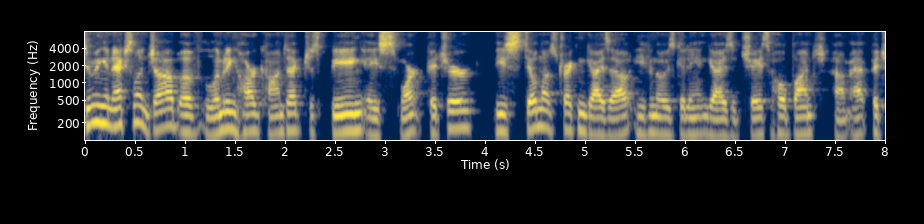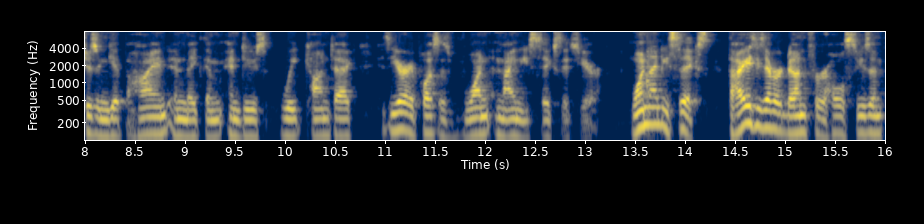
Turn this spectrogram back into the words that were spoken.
doing an excellent job of limiting hard contact, just being a smart pitcher. He's still not striking guys out, even though he's getting guys to chase a whole bunch um, at pitches and get behind and make them induce weak contact. His ERA plus is 196 this year. 196. The highest he's ever done for a whole season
